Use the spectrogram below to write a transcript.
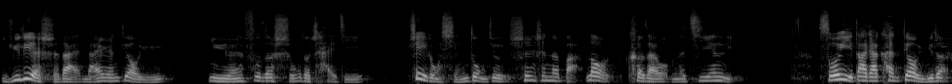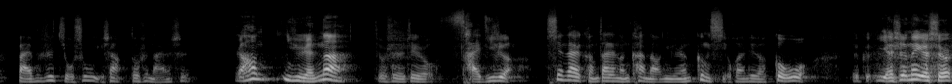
渔猎时代，男人钓鱼，女人负责食物的采集，这种行动就深深的把烙刻在我们的基因里。所以大家看钓鱼的百分之九十五以上都是男士，然后女人呢就是这种采集者。现在可能大家能看到，女人更喜欢这个购物。也是那个时候，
